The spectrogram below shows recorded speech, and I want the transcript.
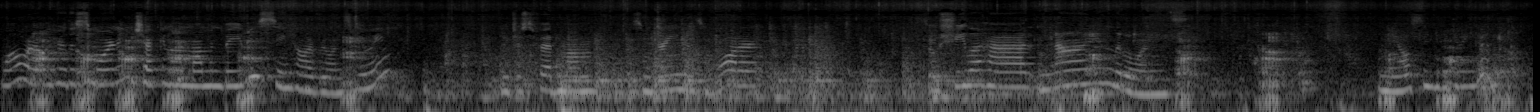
Well, we're out here this morning mom and baby, seeing how everyone's doing. We just fed mom some grain and some water. So Sheila had nine little ones. And they all seem to be doing good.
